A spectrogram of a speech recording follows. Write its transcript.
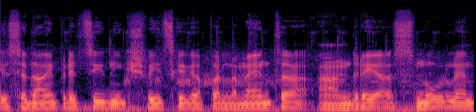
je sedaj predsednik švedskega parlamenta Andreas Norlen,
